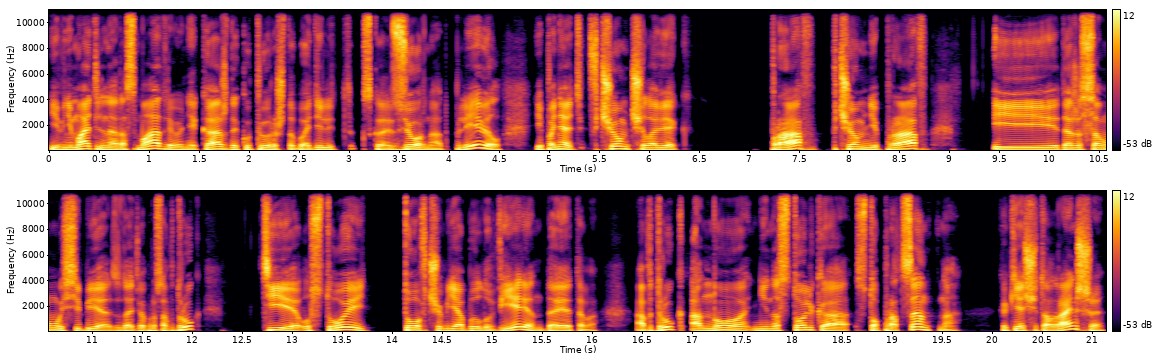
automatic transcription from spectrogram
и внимательное рассматривание каждой купюры, чтобы отделить, сказать, зерна от плевел и понять, в чем человек прав, в чем не прав, и даже самому себе задать вопрос, а вдруг те устои, то, в чем я был уверен до этого, а вдруг оно не настолько стопроцентно, как я считал раньше,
